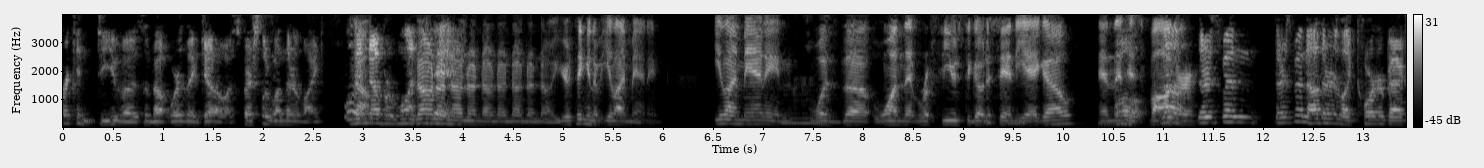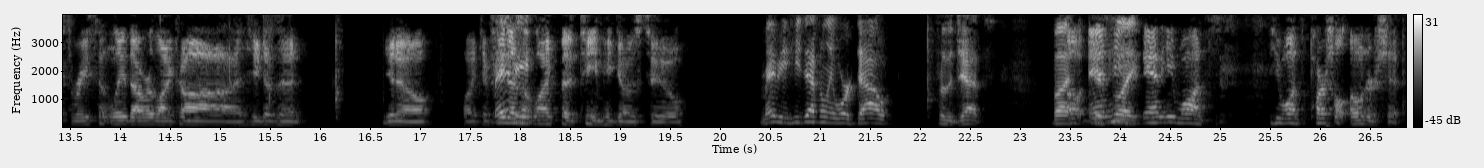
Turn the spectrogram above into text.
freaking divas about where they go, especially when they're like Well, the no, number one. No, no, pick. no, no, no, no, no, no, no. You're thinking of Eli Manning. Eli Manning was the one that refused to go to San Diego, and then Well, his father. no, there's been there's been other like quarterbacks recently that were like, ah, he doesn't, you know, like if Maybe. he doesn't like the team he goes to, maybe he definitely worked out for the Jets, but oh, and he's like and he wants he wants partial ownership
